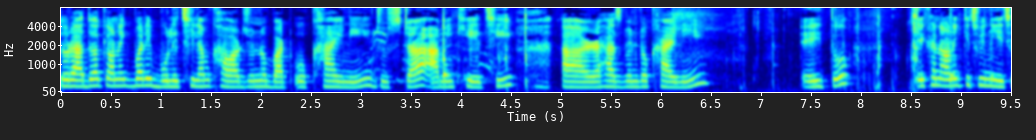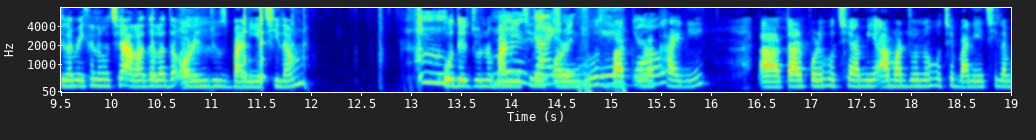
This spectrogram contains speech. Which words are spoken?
তো রাধুয়াকে অনেকবারই বলেছিলাম খাওয়ার জন্য বাট ও খায়নি জুসটা। আমি খেয়েছি আর হাজব্যান্ডও খায়নি। এই তো এখানে অনেক কিছুই নিয়েছিলাম। এখানে হচ্ছে আলাদা আলাদা অরেঞ্জ জুস বানিয়েছিলাম। ওদের জন্য বানিয়েছিলাম অরেঞ্জ জুস বাট ওরা খায়নি। তারপরে হচ্ছে আমি আমার জন্য হচ্ছে বানিয়েছিলাম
